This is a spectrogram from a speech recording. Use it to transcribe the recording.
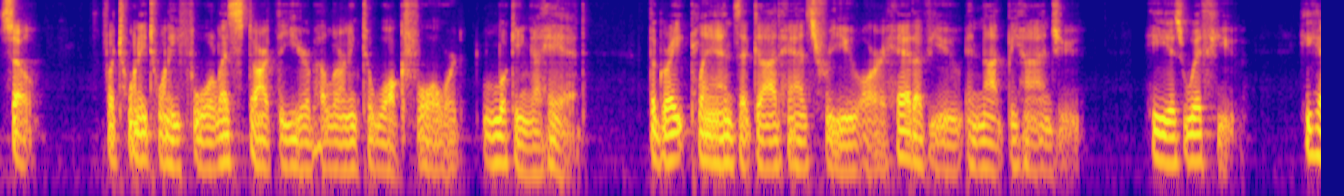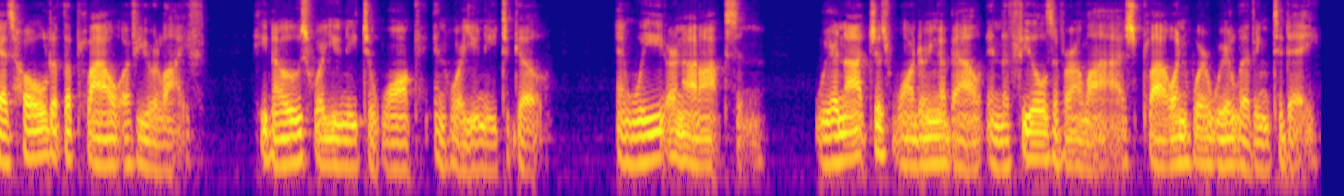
So, for 2024, let's start the year by learning to walk forward, looking ahead. The great plans that God has for you are ahead of you and not behind you. He is with you. He has hold of the plow of your life. He knows where you need to walk and where you need to go. And we are not oxen. We are not just wandering about in the fields of our lives, plowing where we're living today.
